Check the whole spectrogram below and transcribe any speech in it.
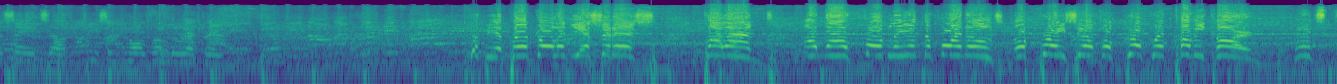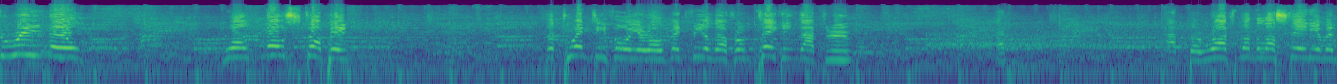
to say it's a decent call from the referee. Could be a third goal, and yes, it is! Thailand are now firmly in the finals of here for Crookwith Tavikarn. It's 3 0. Well, no stopping the 24 year old midfielder from taking that through. At the Rajmandala Stadium in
